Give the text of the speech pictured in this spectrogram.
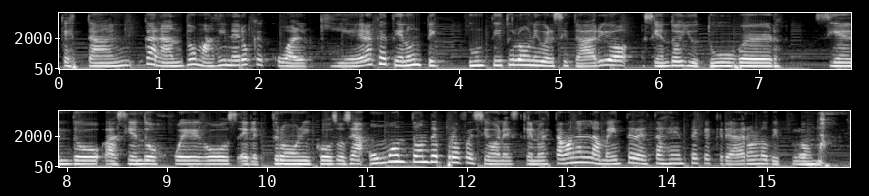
que están ganando más dinero que cualquiera que tiene un, un título universitario siendo youtuber, siendo, haciendo juegos electrónicos, o sea, un montón de profesiones que no estaban en la mente de esta gente que crearon los diplomas.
